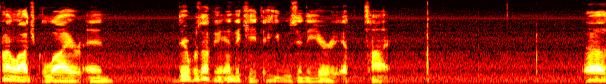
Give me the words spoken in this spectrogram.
chronological liar, and there was nothing to indicate that he was in the area at the time. Uh,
